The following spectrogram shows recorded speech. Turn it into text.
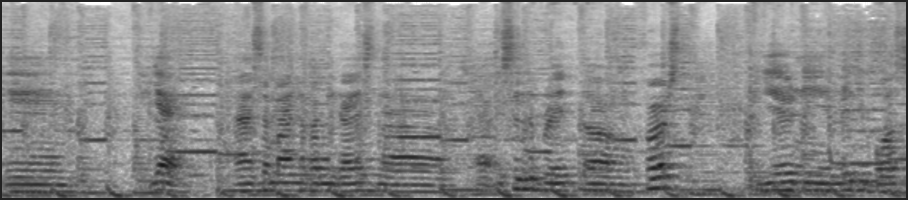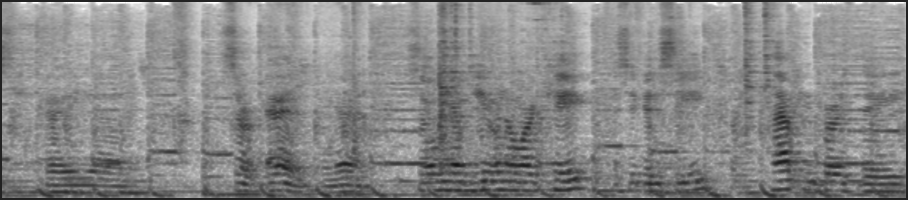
And yeah, uh, samahan nyo kami guys na uh, i-celebrate ang first year ni Lady Boss kay uh, Sir L. Ayan. So we have here on our cake, as you can see, Happy Birthday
